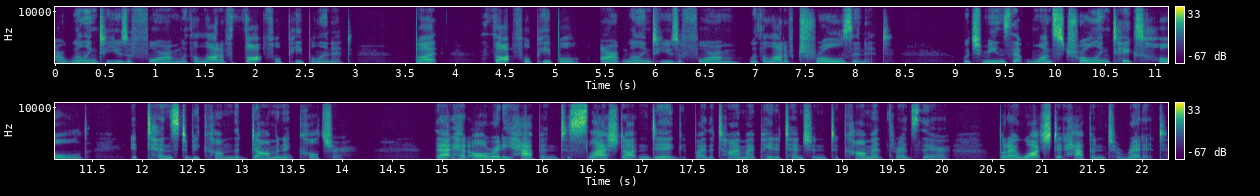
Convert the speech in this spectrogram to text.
are willing to use a forum with a lot of thoughtful people in it, but thoughtful people aren't willing to use a forum with a lot of trolls in it, which means that once trolling takes hold, it tends to become the dominant culture. That had already happened to Slashdot and Digg by the time I paid attention to comment threads there, but I watched it happen to Reddit.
